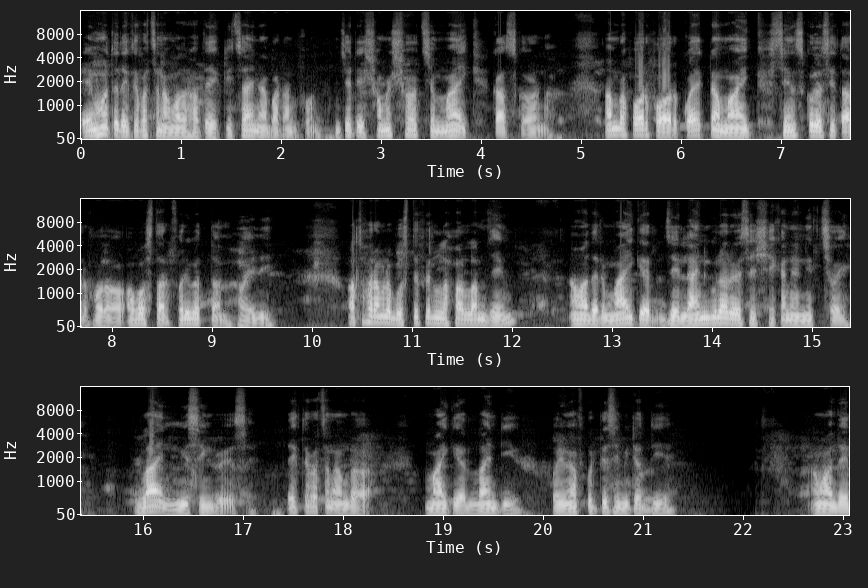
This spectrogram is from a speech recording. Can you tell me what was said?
এই মুহূর্তে দেখতে পাচ্ছেন আমাদের হাতে একটি চাইনা বাটন ফোন, যেটির সমস্যা হচ্ছে মাইক কাজ করে না। আমরা পরপর কয়েকটা মাইক চেঞ্জ করেছি, তারপরও অবস্থার পরিবর্তন হয়নি। অতঃপর আমরা বুঝতে পেরে- পারলাম যে আমাদের মাইকের যে লাইনগুলো রয়েছে, সেখানে নিশ্চয়ই লাইন মিসিং রয়েছে। দেখতে পাচ্ছেন আমরা মাইকের লাইনটি পরিমাপ করতেছি মিটার দিয়ে। আমাদের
